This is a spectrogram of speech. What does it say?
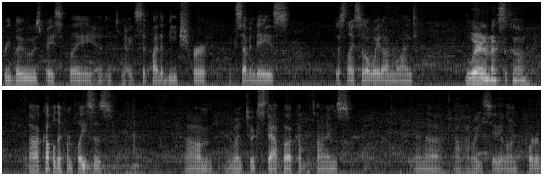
free booze basically, and you know you sit by the beach for like seven days. Just nice little way to unwind. Where in Mexico? Uh, a couple different places. Um, we went to Ixtapa a couple times, and uh, oh, how do you say the other one? Puerto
